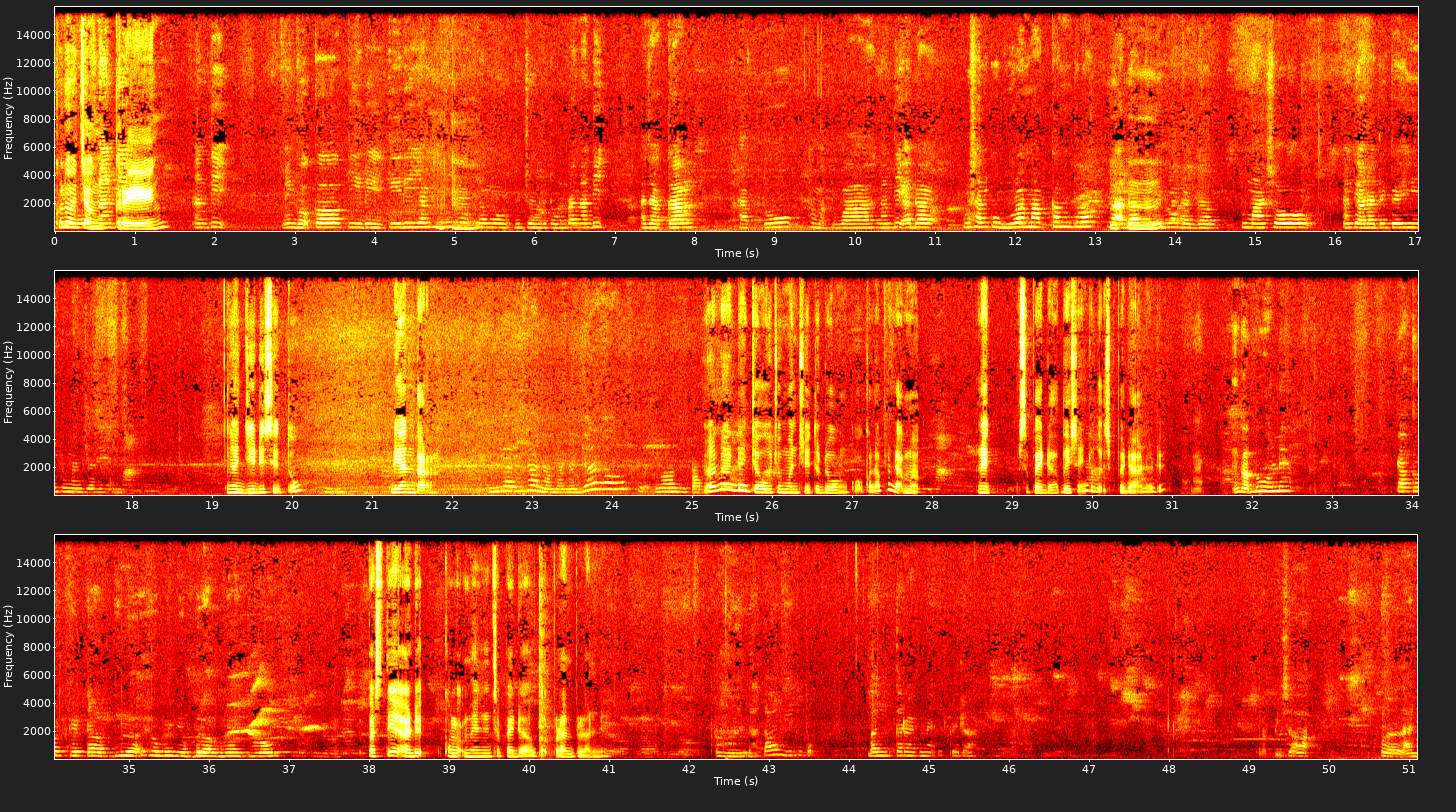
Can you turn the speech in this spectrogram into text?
Kalau Terus cangkreng? nanti nenggok ke kiri kiri yang sini yang mau tujuan ke nanti ada gang satu sama dua. Nanti ada tulisan kuburan makam itu loh. Nggak ada Mm-mm. tulisnya ada gang. Tuh masuk. Nanti ada TPI pengajianku ngaji di situ? Hmm. diantar iya iya namanya jauh. Diantar mana ada jauh cuman situ doang kok. Kenapa enggak mak naik sepeda? Biasanya juga sepedaan ada. Nggak boleh. Takut ketabrak sama nyebrangnya itu loh pasti ada kalau main sepeda agak pelan pelan ya. Ah, nggak tahu gitu tuh banter naik sepeda. Nggak bisa pelan.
